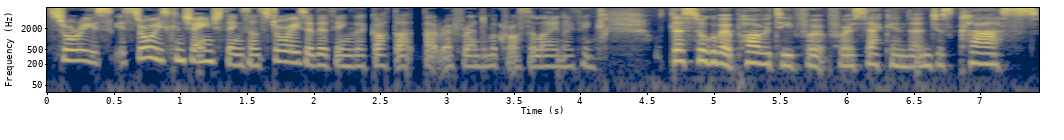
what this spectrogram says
stories stories can change things, and stories are the thing that got that, that referendum across the line. I think. Let's talk about poverty for, for a second and just class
